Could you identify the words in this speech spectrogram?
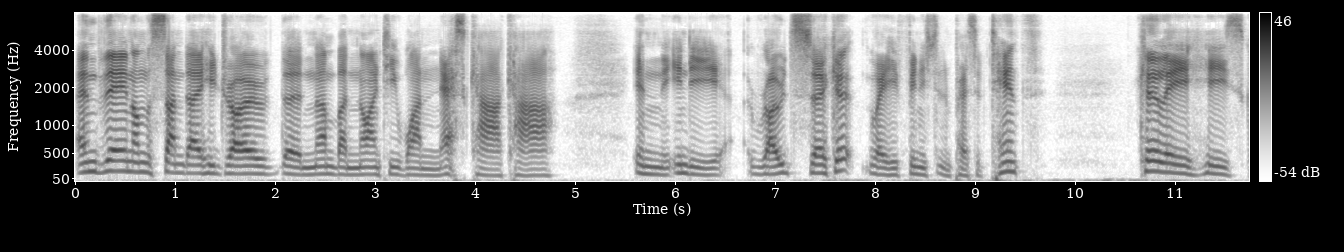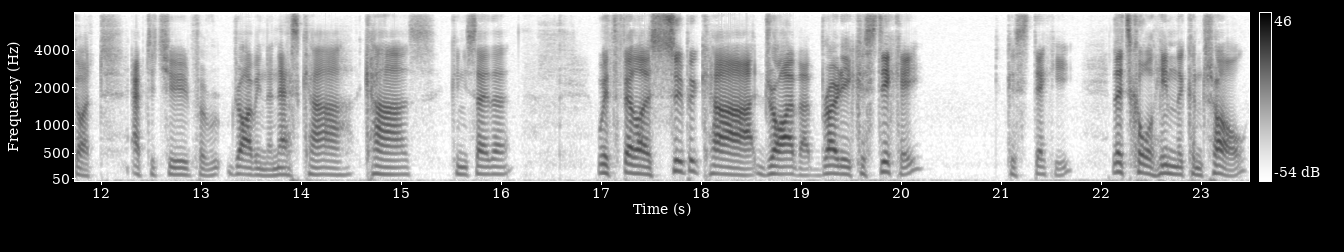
And then on the Sunday, he drove the number 91 NASCAR car in the Indy Road Circuit, where he finished an impressive 10th. Clearly, he's got aptitude for driving the NASCAR cars. Can you say that? With fellow supercar driver Brodie Kostecki. Kostecki. Let's call him the control.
